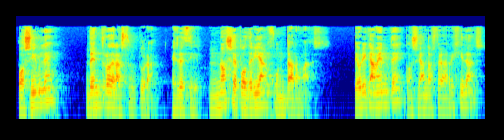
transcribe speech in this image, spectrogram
posible dentro de la estructura. Es decir, no se podrían juntar más. Teóricamente, considerando esferas rígidas,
